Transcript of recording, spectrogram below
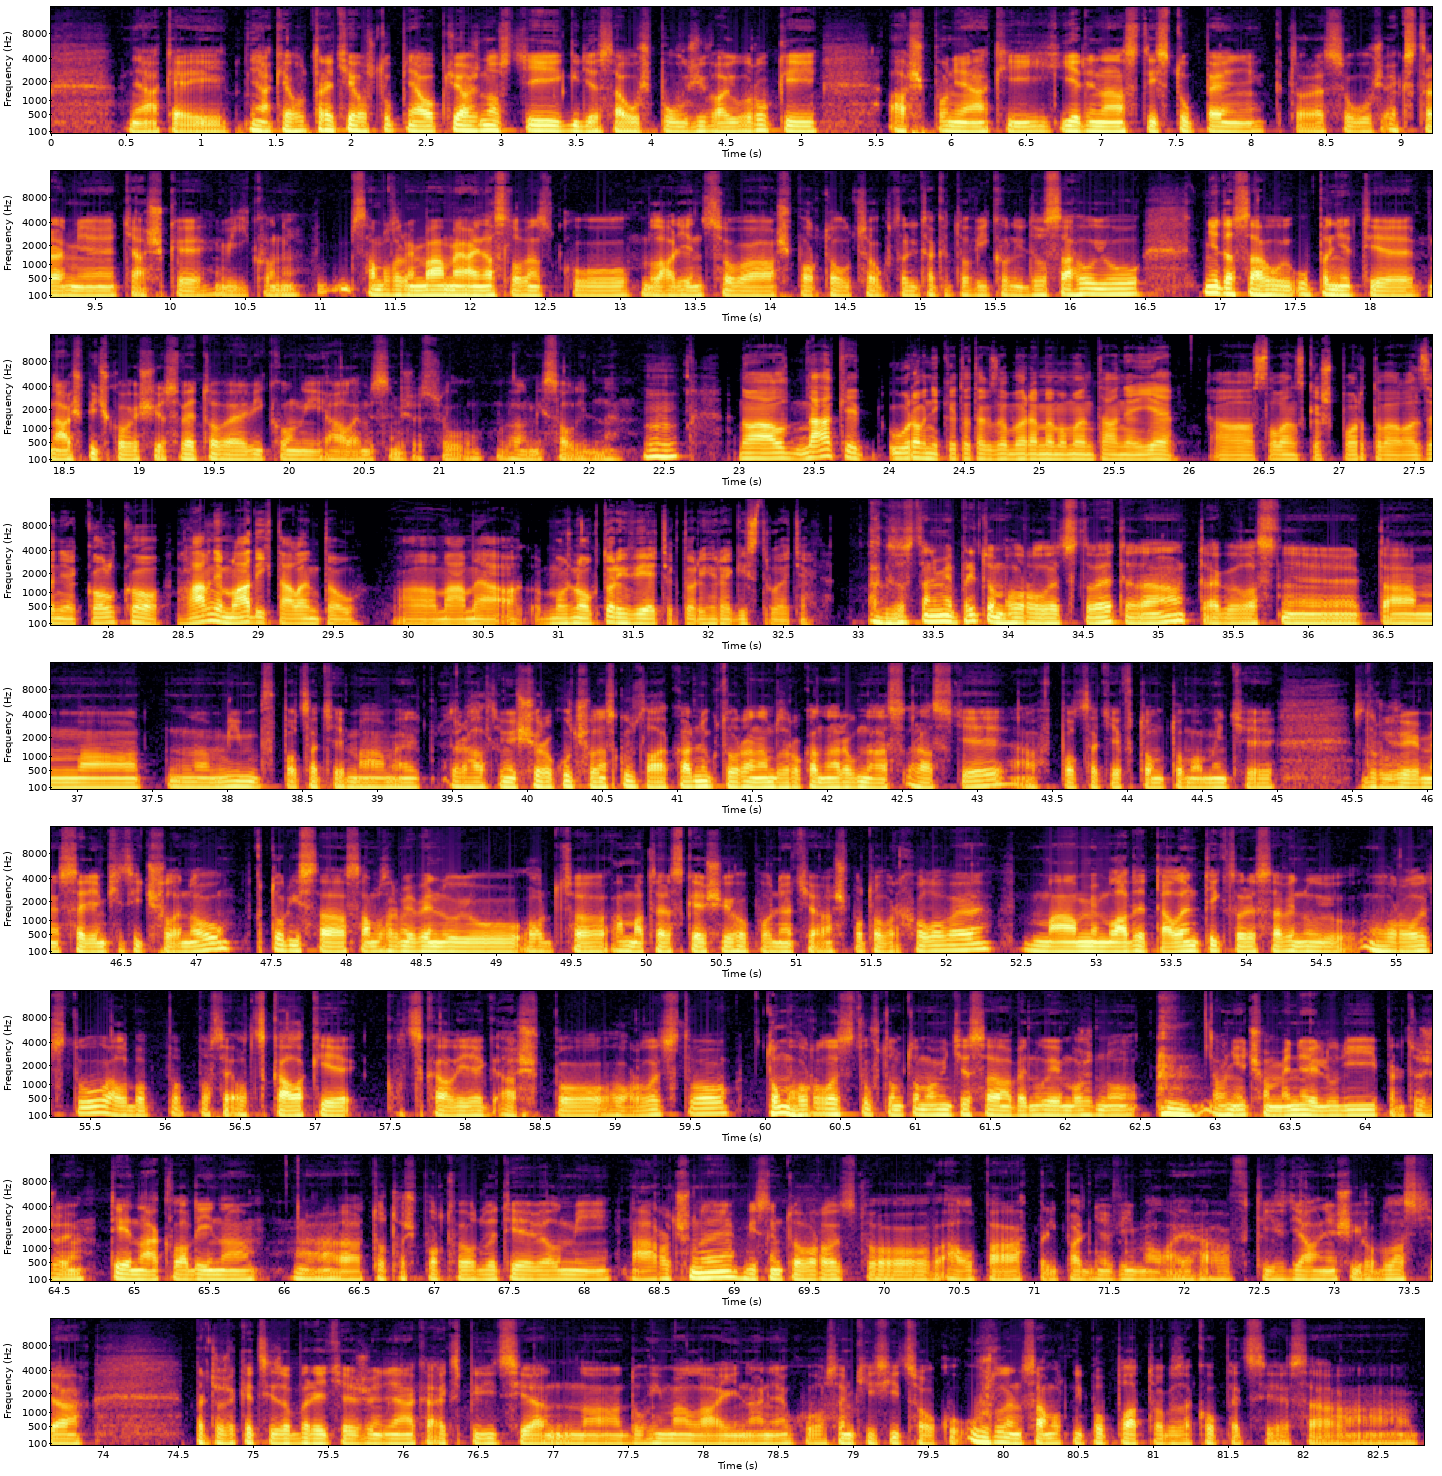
nejakej, nejakého tretieho stupňa obťažnosti, kde sa už používajú ruky, až po nejaký 11. stupeň, ktoré sú už extrémne ťažké výkony. Samozrejme máme aj na Slovensku mladencov a športovcov, ktorí takéto výkony dosahujú. Nedosahujú úplne tie najšpičkovejšie svetové výkony, ale myslím, že sú veľmi solidné. Mm-hmm. No a na akej úrovni, keď to tak zoberieme momentálne, je uh, slovenské športové lezenie? Koľko hlavne mladých talentov uh, máme a možno o ktorých viete, ktorých registrujete? Ak zostaneme pri tom horolectve, teda, tak vlastne tam no, my v podstate máme relatívne širokú členskú základňu, ktorá nám z roka na rok rastie a v podstate v tomto momente združujeme 7 tisíc členov, ktorí sa samozrejme venujú od amatérskejšieho poňatia až po to vrcholové. Máme mladé talenty, ktoré sa venujú horolectvu alebo po, od skalky od skaliek až po horolectvo tomu horolectvu v tomto momente sa venuje možno o niečo menej ľudí, pretože tie náklady na toto športové odvetie je veľmi náročné. Myslím to horolectvo v Alpách, prípadne v Himalajách v tých vzdialnejších oblastiach pretože keď si zoberiete, že nejaká expedícia na do Himalaj na nejakú 8 tisícovku, už len samotný poplatok za kopec je, sa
